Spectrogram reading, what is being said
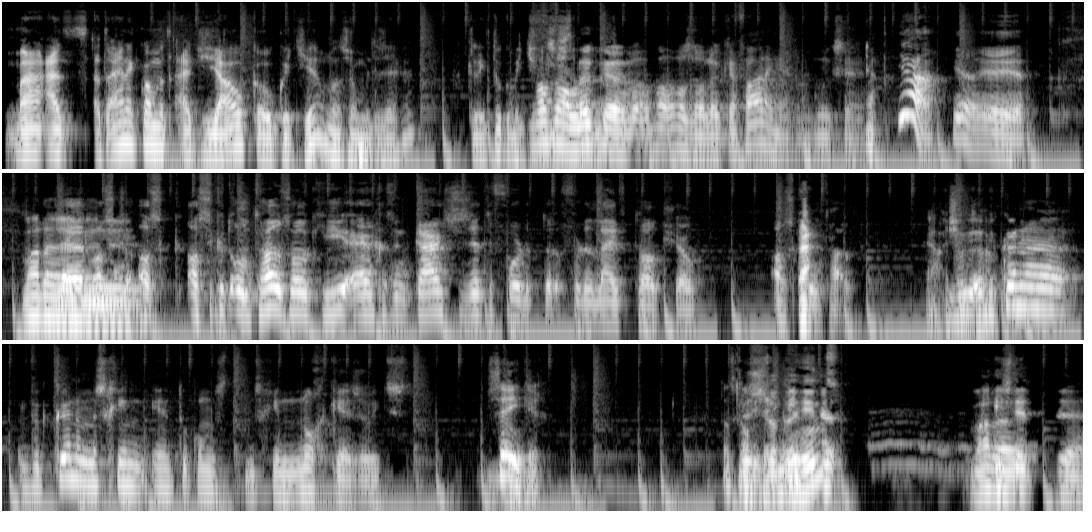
jou. Maar uit- uiteindelijk kwam het uit jouw kokertje, om dat zo maar te zeggen. Klinkt ook een beetje was wel een leuke, was wel een leuke ervaring eigenlijk, moet ik zeggen. Ja, ja, ja. ja. Eh, als, eh, ik, als, als ik het onthoud, zal ik hier ergens een kaartje zetten voor de, voor de live talkshow. Als ik Ja. het onthoud. Ja, als je We, kunnen, we kunnen misschien in de toekomst misschien nog een keer zoiets. Zeker. Dat kan Is dat een hint? Hadden- Is dit, eh,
